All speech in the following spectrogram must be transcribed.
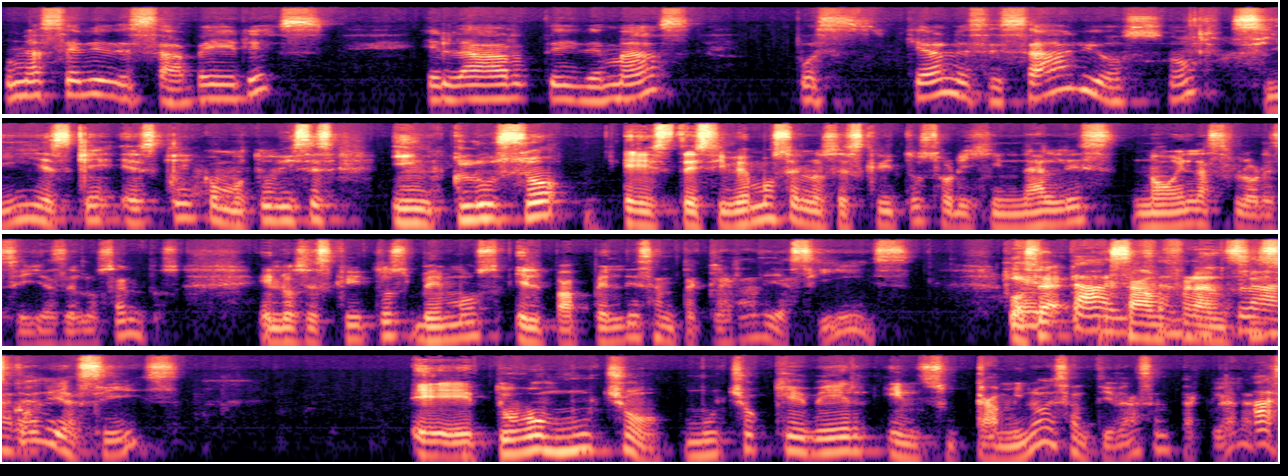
una serie de saberes, el arte y demás, pues que eran necesarios, ¿no? Sí, es que, es que como tú dices, incluso este, si vemos en los escritos originales, no en las florecillas de los santos, en los escritos vemos el papel de Santa Clara de Asís. O sea, San Francisco de Asís eh, tuvo mucho, mucho que ver en su camino de santidad Santa Clara.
